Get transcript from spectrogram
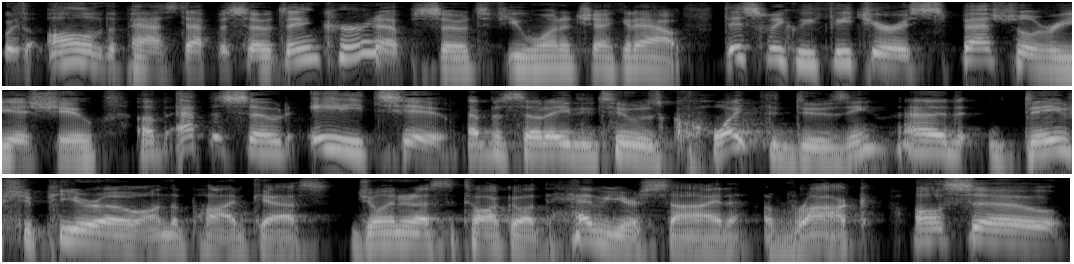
with all of the past episodes and current episodes if you want to check it out. This week we feature a special reissue of episode 82. Episode 82 is quite the doozy. I had Dave Shapiro on the podcast joining us to talk about the heavier side of rock. Also,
